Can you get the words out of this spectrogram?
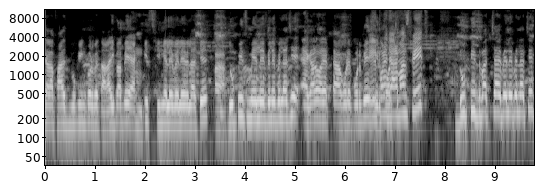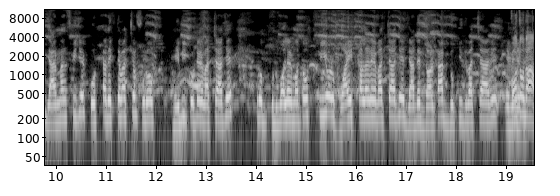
যারা ফার্স্ট বুকিং করবে তারাই পাবে। এক পিস ফিমেল এভেলেবেল আছে। হ্যাঁ। দু পিস মেল এভেলেবেল আছে। এগারো হাজার টাকা করে পড়বে। এরপরে জার্মান স্পিচ দু পিস বাচ্চা অ্যাভেলেবেল আছে। জার্মান স্পিচের কোটটা দেখতে পাচ্ছ পুরো হেভি কোটের বাচ্চা আছে। পুরো ফুটবলের মতো পিওর হোয়াইট কালারের বাচ্চা আছে যাদের দরকার দু পিস বাচ্চা আছে কত দাম?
